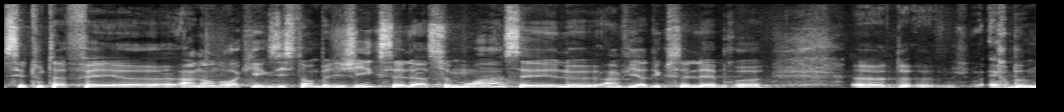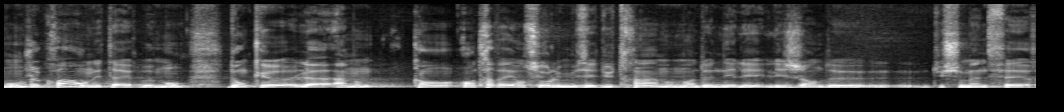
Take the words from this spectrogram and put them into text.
c'est tout à fait euh, un endroit qui existe en Belgique. C'est la Semois, c'est un viaduc célèbre. Euh, de euh, Herbemont, je crois, on est à Herbemont. Donc euh, là, quand, en travaillant sur le musée du train, à un moment donné, les, gens du chemin de fer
